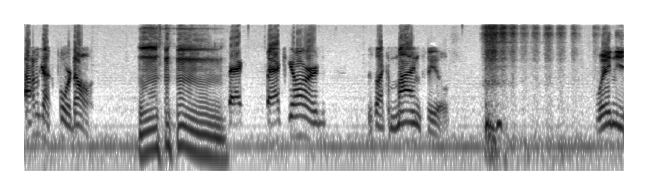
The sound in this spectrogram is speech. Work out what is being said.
I've got four dogs. hmm Back backyard is like a minefield. when you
